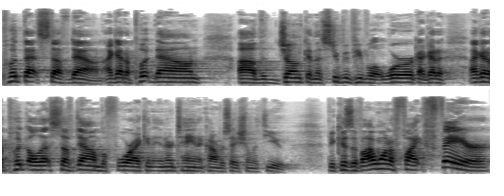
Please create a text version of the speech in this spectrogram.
put that stuff down. I gotta put down uh, the junk and the stupid people at work. I gotta, I gotta put all that stuff down before I can entertain a conversation with you. Because if I want to fight fair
